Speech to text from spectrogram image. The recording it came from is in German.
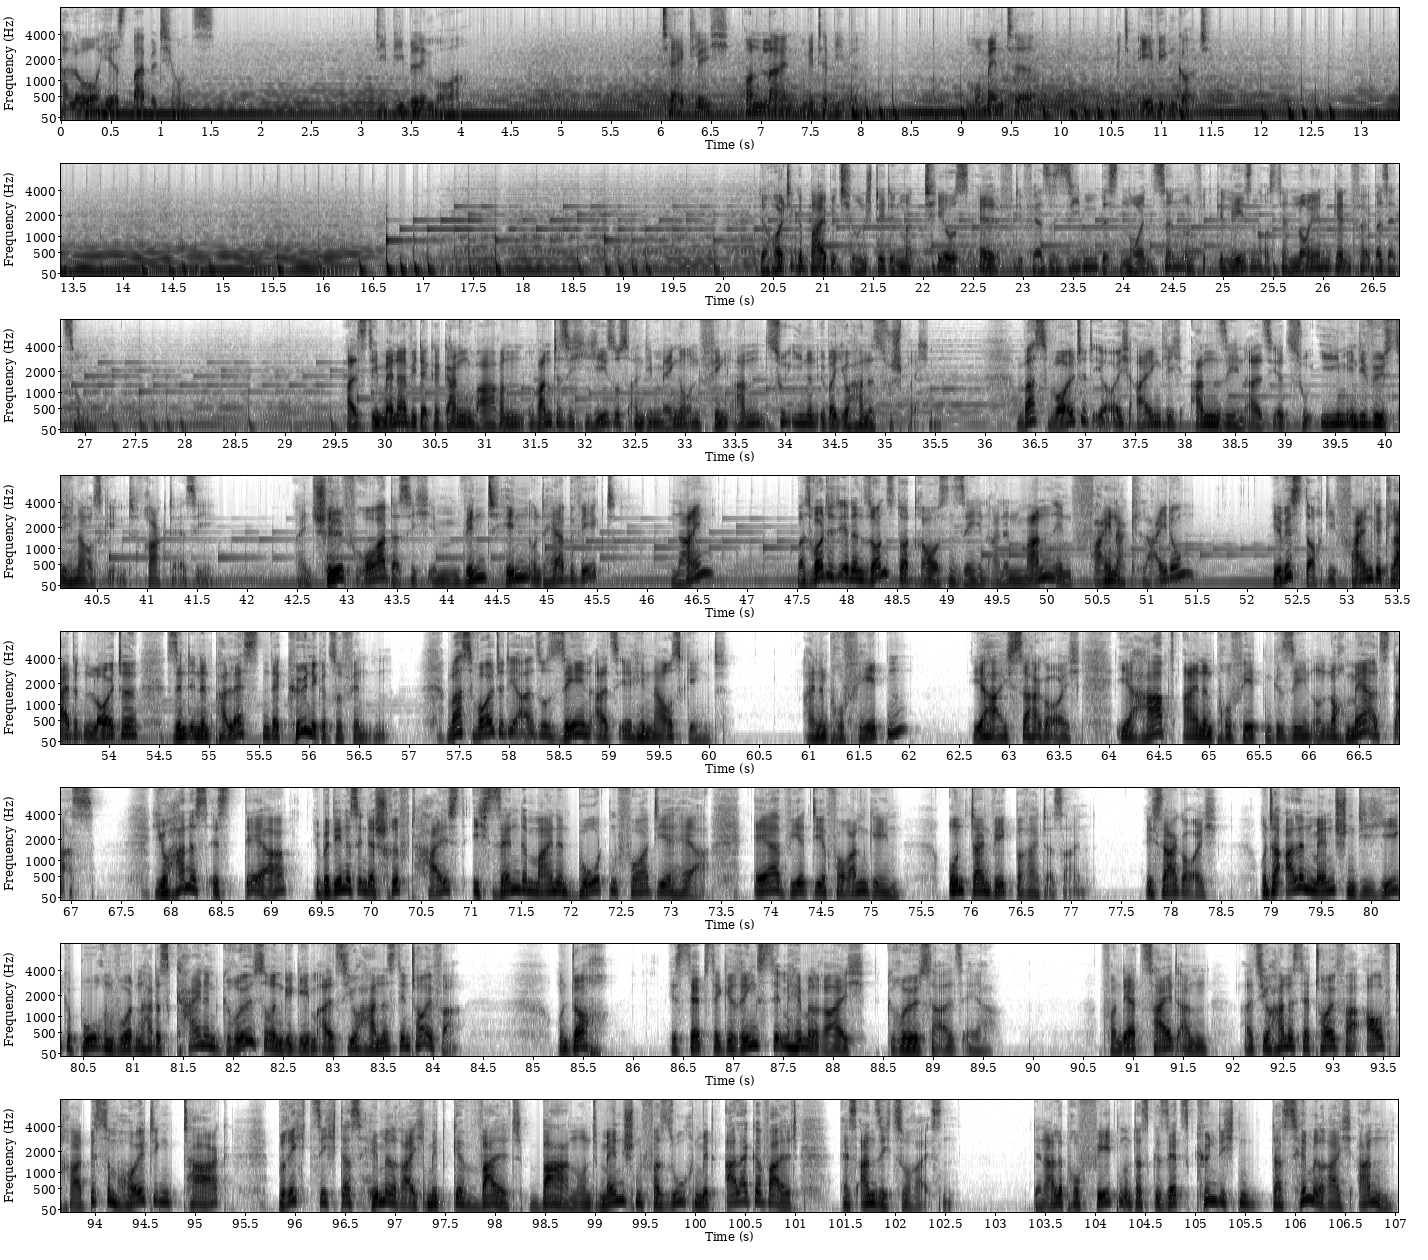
Hallo, hier ist Bibletunes. Die Bibel im Ohr. Täglich online mit der Bibel. Momente mit dem ewigen Gott. Der heutige Bibletune steht in Matthäus 11, die Verse 7 bis 19 und wird gelesen aus der neuen Genfer Übersetzung. Als die Männer wieder gegangen waren, wandte sich Jesus an die Menge und fing an, zu ihnen über Johannes zu sprechen. Was wolltet ihr euch eigentlich ansehen, als ihr zu ihm in die Wüste hinausgingt? fragte er sie. Ein Schilfrohr, das sich im Wind hin und her bewegt? Nein? Was wolltet ihr denn sonst dort draußen sehen? Einen Mann in feiner Kleidung? Ihr wisst doch, die fein gekleideten Leute sind in den Palästen der Könige zu finden. Was wolltet ihr also sehen, als ihr hinausgingt? Einen Propheten? Ja, ich sage euch, ihr habt einen Propheten gesehen und noch mehr als das. Johannes ist der, über den es in der Schrift heißt, ich sende meinen Boten vor dir her, er wird dir vorangehen und dein Wegbereiter sein. Ich sage euch, unter allen Menschen, die je geboren wurden, hat es keinen größeren gegeben als Johannes den Täufer. Und doch ist selbst der Geringste im Himmelreich größer als er. Von der Zeit an, als Johannes der Täufer auftrat, bis zum heutigen Tag bricht sich das Himmelreich mit Gewalt Bahn und Menschen versuchen mit aller Gewalt es an sich zu reißen. Denn alle Propheten und das Gesetz kündigten das Himmelreich an,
